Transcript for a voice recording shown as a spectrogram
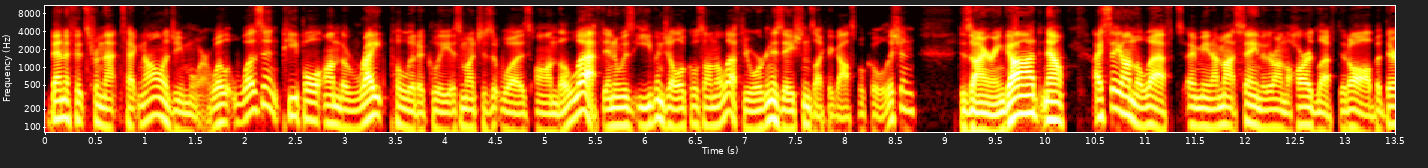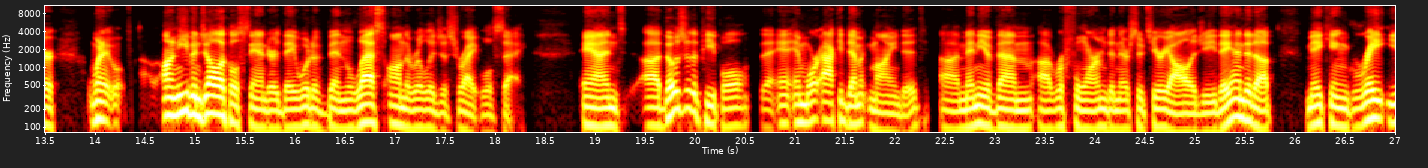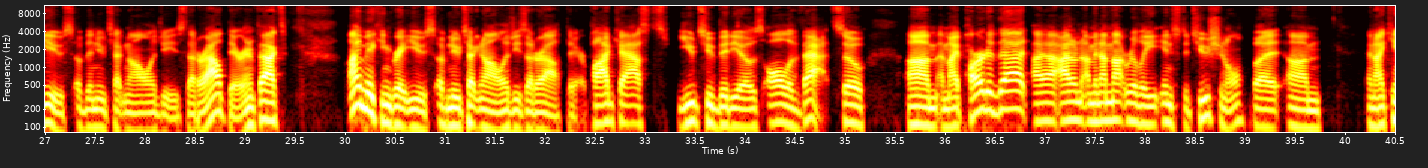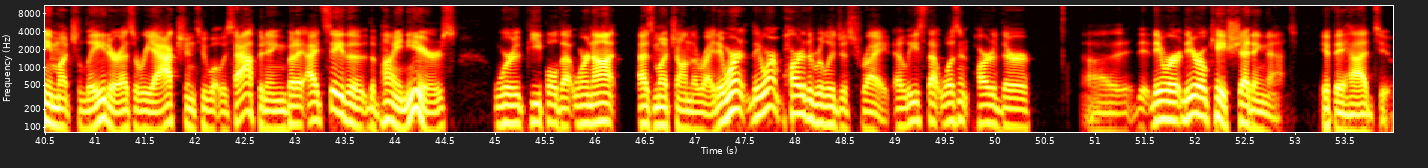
benefits from that technology more? Well, it wasn't people on the right politically as much as it was on the left. And it was evangelicals on the left through organizations like the Gospel Coalition, Desiring God. Now, I say on the left, I mean, I'm not saying that they're on the hard left at all, but they're when it on an evangelical standard, they would have been less on the religious right, we'll say. And uh, those are the people and, and, more academic minded, uh, many of them uh, reformed in their soteriology. They ended up making great use of the new technologies that are out there. And in fact, I'm making great use of new technologies that are out there podcasts, YouTube videos, all of that. So, um, am I part of that? I, I, don't, I mean, I'm not really institutional, but, um, and I came much later as a reaction to what was happening. But I'd say the, the pioneers were people that were not as much on the right. They weren't, they weren't part of the religious right. At least that wasn't part of their, uh, they were they were okay shedding that if they had to,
